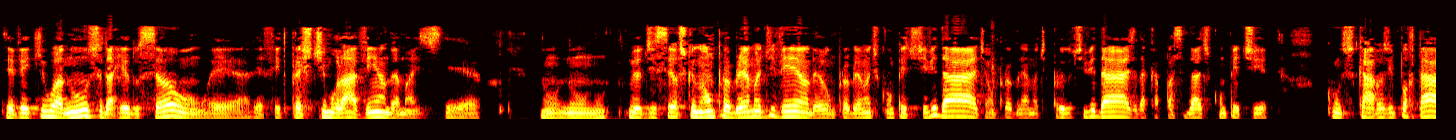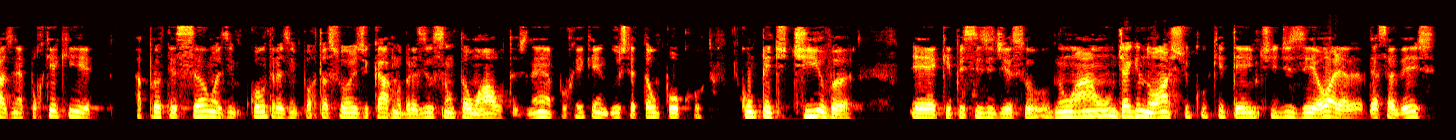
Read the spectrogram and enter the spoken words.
Você vê que o anúncio da redução é, é feito para estimular a venda, mas é, não, não, eu disse, eu acho que não é um problema de venda, é um problema de competitividade, é um problema de produtividade, da capacidade de competir com os carros importados, né? Por que, que a proteção contra as importações de carro no Brasil são tão altas, né? Por que, que a indústria é tão pouco competitiva é, que precise disso? Não há um diagnóstico que tente dizer, olha, dessa vez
